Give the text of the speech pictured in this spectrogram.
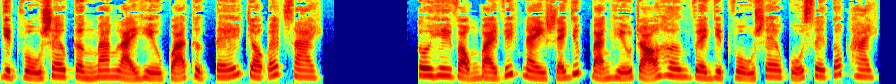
dịch vụ SEO cần mang lại hiệu quả thực tế cho website. Tôi hy vọng bài viết này sẽ giúp bạn hiểu rõ hơn về dịch vụ SEO của C-Top 2.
